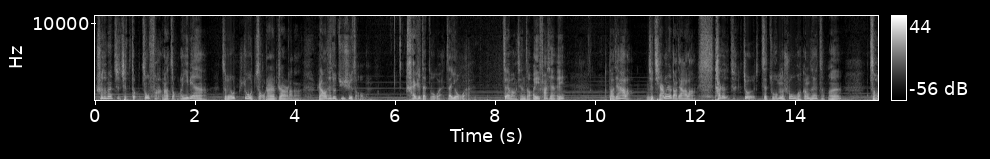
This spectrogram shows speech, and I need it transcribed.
说他妈这这走走反了，走了一遍啊，怎么又又走这这儿了呢？然后他就继续走，还是在左拐，在右拐，再往前走，哎，发现哎到家了，就前面就到家了。他就就在琢磨呢，说我刚才怎么走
